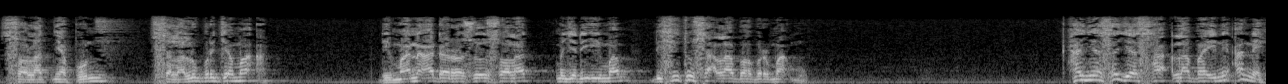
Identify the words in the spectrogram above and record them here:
Solatnya pun selalu berjamaah. Di mana ada Rasul solat menjadi imam, di situ Sa'labah bermakmum. Hanya saja Sa'labah ini aneh.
